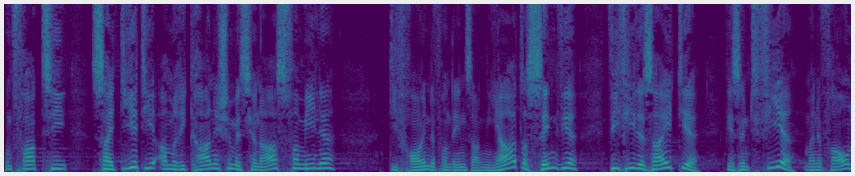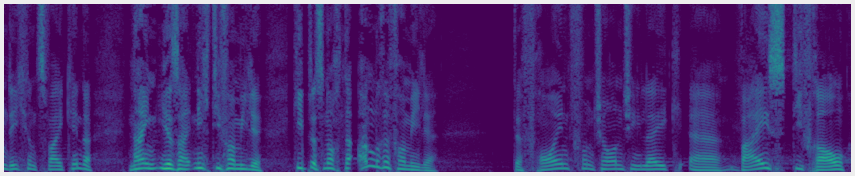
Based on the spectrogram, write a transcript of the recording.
und fragt sie, seid ihr die amerikanische Missionarsfamilie? die Freunde von denen sagen, ja, das sind wir. Wie viele seid ihr? Wir sind vier, meine Frau und ich und zwei Kinder. Nein, ihr seid nicht die Familie. Gibt es noch eine andere Familie? Der Freund von John G. Lake äh, weist die Frau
